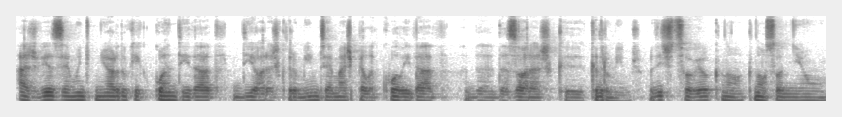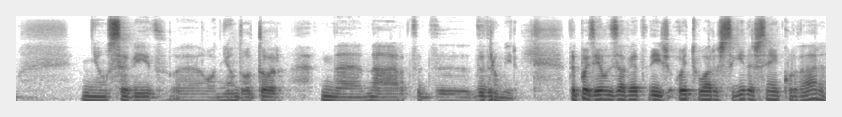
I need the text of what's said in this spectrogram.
às vezes é muito melhor do que a quantidade de horas que dormimos, é mais pela qualidade de, das horas que, que, dormimos. Mas isto sou eu que não, que não sou nenhum, nenhum sabido uh, ou nenhum doutor na, na arte de, de dormir. Depois a Elizabeth diz: 8 horas seguidas sem acordar?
